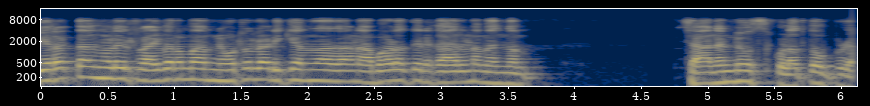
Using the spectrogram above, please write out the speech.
ഇറക്കങ്ങളിൽ ഡ്രൈവർമാർ ന്യൂട്രൽ അടിക്കുന്നതാണ് അപകടത്തിന് കാരണമെന്നും ചാനൽ ന്യൂസ് കുളത്തൂപ്പുഴ.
